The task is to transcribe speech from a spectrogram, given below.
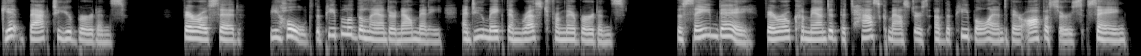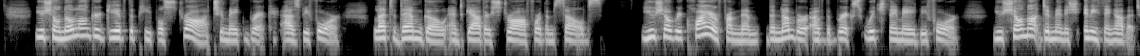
Get back to your burdens. Pharaoh said, Behold, the people of the land are now many, and you make them rest from their burdens. The same day, Pharaoh commanded the taskmasters of the people and their officers, saying, You shall no longer give the people straw to make brick, as before. Let them go and gather straw for themselves. You shall require from them the number of the bricks which they made before. You shall not diminish anything of it,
